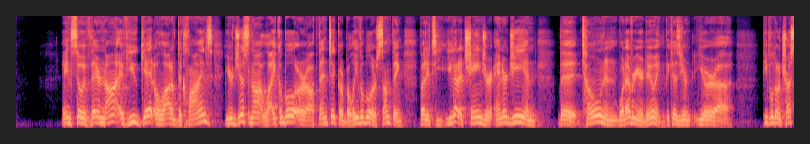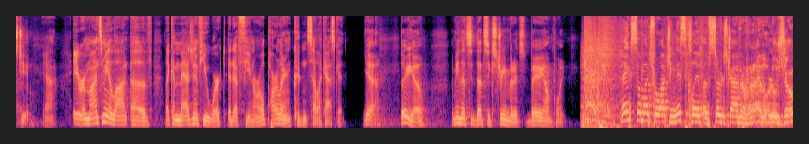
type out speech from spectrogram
and so if they're not, if you get a lot of declines, you're just not likable or authentic or believable or something. But it's, you got to change your energy and the tone and whatever you're doing because you're, you're, uh, people don't trust you. Yeah. It reminds me a lot of like imagine if you worked at a funeral parlor and couldn't sell a casket. Yeah. There you go. I mean, that's, that's extreme, but it's very on point. Thanks so much for watching this clip of Service Drive Revolution.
